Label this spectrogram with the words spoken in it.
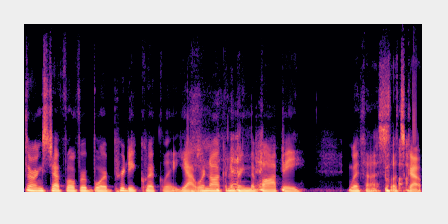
throwing stuff overboard pretty quickly. Yeah, we're not going to bring the boppy with us. Let's go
